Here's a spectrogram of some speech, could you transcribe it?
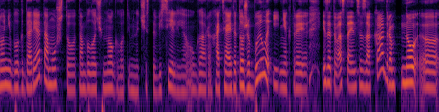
но не благодаря тому, что там было очень много вот именно чисто веселья, угара, хотя это тоже было, и некоторые из этого останется за кадром, но, э,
